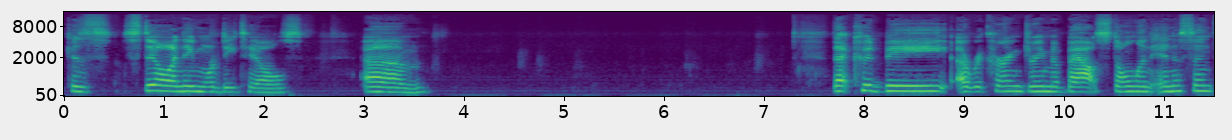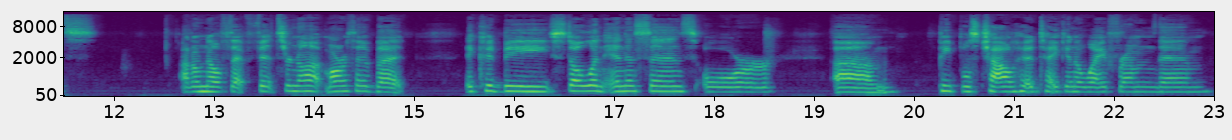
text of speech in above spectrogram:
because still I need more details. Um, that could be a recurring dream about stolen innocence. I don't know if that fits or not, Martha, but it could be stolen innocence or um, people's childhood taken away from them.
